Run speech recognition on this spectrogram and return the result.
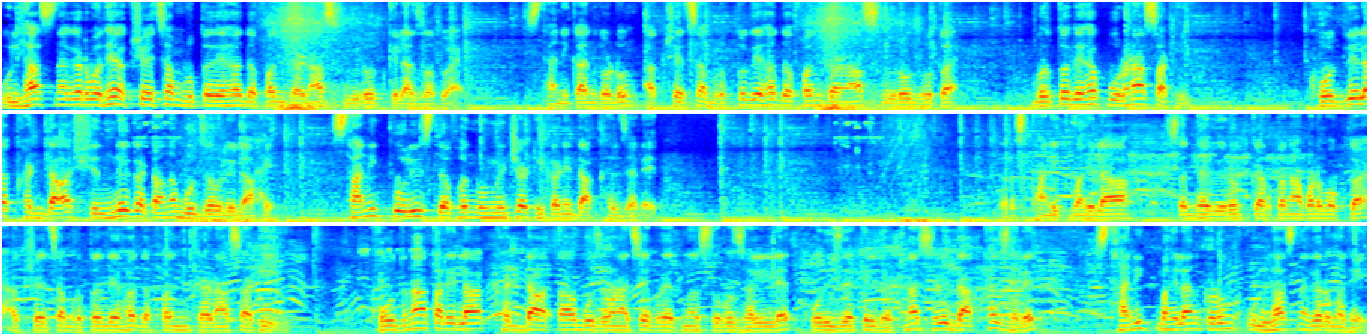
उल्हासनगरमध्ये अक्षयचा मृतदेह दफन करण्यास विरोध केला जातो आहे स्थानिकांकडून अक्षयचा मृतदेह दफन करण्यास विरोध होत आहे मृतदेह पुरण्यासाठी खोदलेला खड्डा शिंदे गटानं बुजवलेला आहे. स्थानिक पोलीस दफनभूमीच्या ठिकाणी दाखल झाले आहेत तर स्थानिक महिला सध्या विरोध करताना आपण बघतोय. अक्षयचा मृतदेह दफन करण्यासाठी खोदण्यात आलेला खड्डा आता बुजवण्याचे प्रयत्न सुरू झालेले आहेत. पोलीस देखील घटनास्थळी दाखल झालेत. स्थानिक महिलांकडून उल्हासनगरमध्ये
